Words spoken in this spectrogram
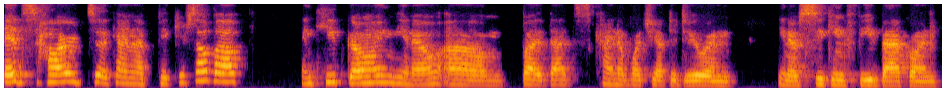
It's hard to kind of pick yourself up and keep going, you know. Um, but that's kind of what you have to do, and you know, seeking feedback on,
